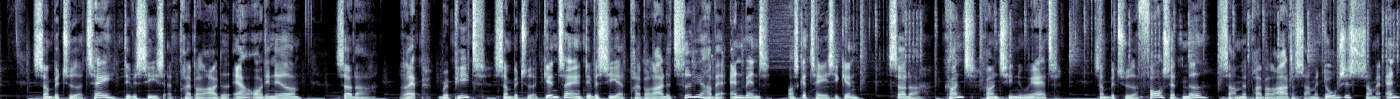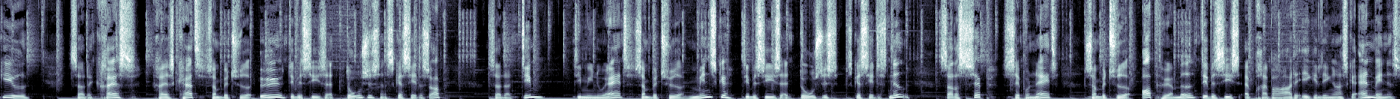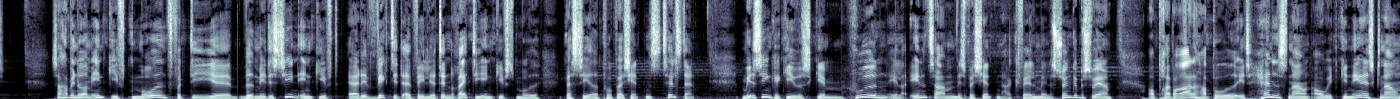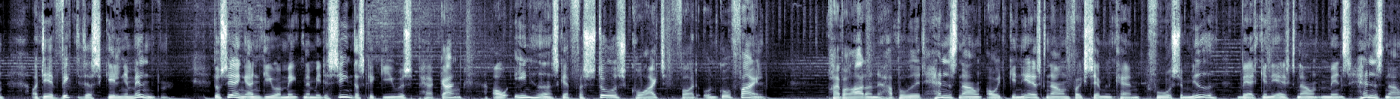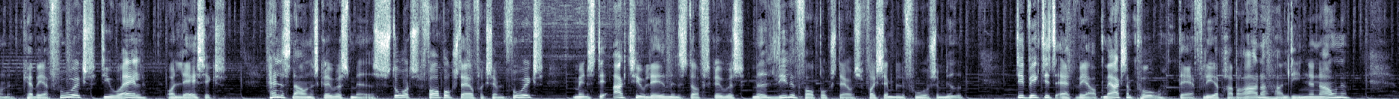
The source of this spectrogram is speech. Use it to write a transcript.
som betyder tag, det vil sige, at præparatet er ordineret. Så er der REP, repeat, som betyder gentag, det vil sige, at præparatet tidligere har været anvendt og skal tages igen. Så er der cont, continuat, som betyder fortsæt med samme præparat og samme dosis, som er angivet. Så er der cres, cres kat, som betyder øge, det vil sige, at dosis skal sættes op. Så er der dim, diminuat, som betyder mindske, det vil sige, at dosis skal sættes ned. Så er der sep, seponat, som betyder ophør med, det vil sige, at præparatet ikke længere skal anvendes. Så har vi noget om indgiftmåden, fordi øh, ved medicinindgift er det vigtigt at vælge den rigtige indgiftsmåde, baseret på patientens tilstand. Medicin kan gives gennem huden eller indtarmen, hvis patienten har kvalme eller synkebesvær, og præparatet har både et handelsnavn og et generisk navn, og det er vigtigt at skelne mellem dem. Doseringen angiver mængden af medicin, der skal gives per gang, og enheder skal forstås korrekt for at undgå fejl. Præparaterne har både et handelsnavn og et generisk navn, for eksempel kan furosemid være et generisk navn, mens handelsnavnet kan være Furex, Dioral og Lasix. Handelsnavnet skrives med stort forbogstav, f.eks. Furex, mens det aktive lægemiddelstof skrives med lille forbogstavs, f.eks. furosemid. Det er vigtigt at være opmærksom på, da flere præparater har lignende navne.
